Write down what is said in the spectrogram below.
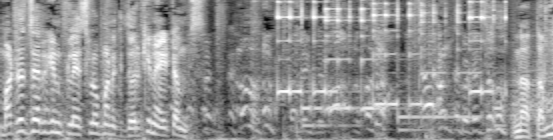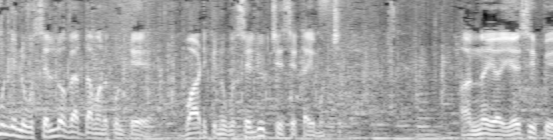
murder జరిగిన ప్లేస్లో మనకి దొరికిన ఐటమ్స్. నా తమ్ముడిని నువ్వు సెల్లో వేద్దామనుకుంటే వాడికి నువ్వు సెల్యూట్ చేసే టైం వచ్చింది. అన్నయ్య ఏసీపీ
